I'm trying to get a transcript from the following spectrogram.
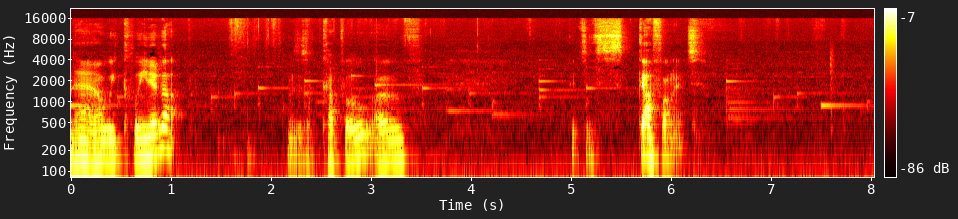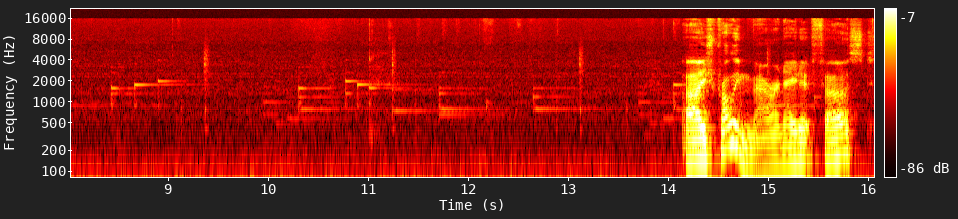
Now we clean it up. There's a couple of bits of scuff on it. Uh, you should probably marinate it first.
